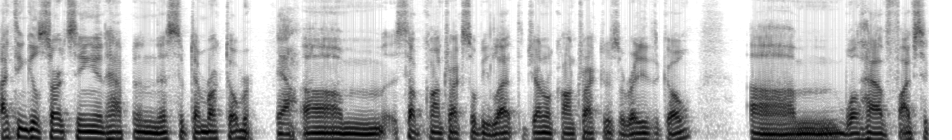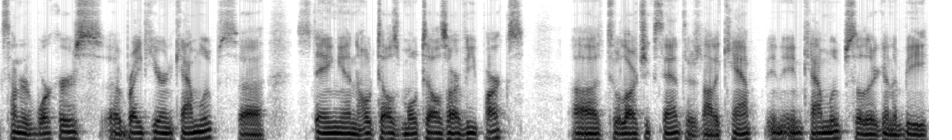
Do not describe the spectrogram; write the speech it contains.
I think you'll start seeing it happen this September, October. Yeah. Um, subcontracts will be let. The general contractors are ready to go. Um, we'll have five, six hundred workers uh, right here in Kamloops, uh, staying in hotels, motels, RV parks. Uh, to a large extent, there's not a camp in, in Kamloops, so they're going to be,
